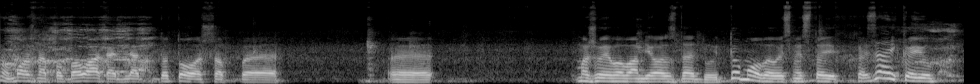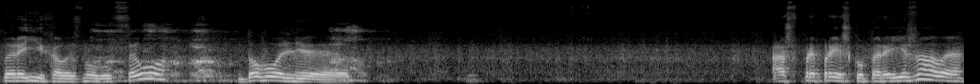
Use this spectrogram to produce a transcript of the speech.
Ну, можна побалакати для, до того, щоб е, е, можливо вам його здадуть. Домовились ми з тою хазяйкою, переїхали знову в село. Довольні аж в припришку переїжджали.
